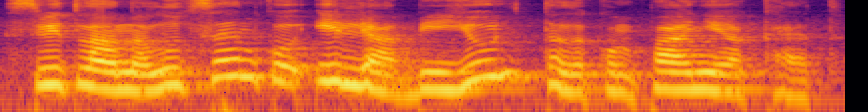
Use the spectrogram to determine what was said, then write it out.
Світлана Луценко, Ілля Біюль, телекомпанія КЕТ.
